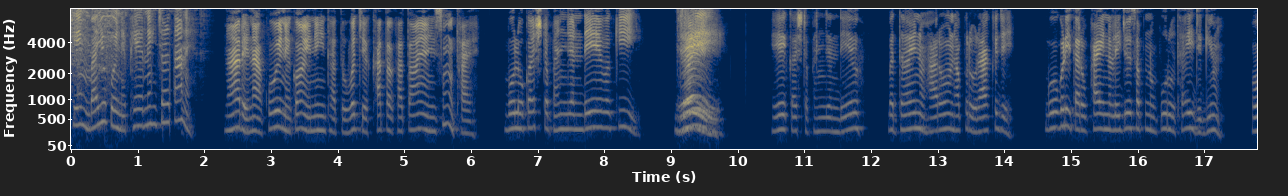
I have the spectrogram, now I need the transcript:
કેમ બાયું કોઈને ફેર નહીં ચડતા ને? ના રે ના કોઈને કઈ નહીં થતું. વચ્ચે ખાતા ખાતા અહીંયા શું થાય? બોલો કષ્ટભંજન દેવ કી જય. હે કષ્ટભંજન દેવ બધાયનું હારો નપરું રાખજે. ગોગડી તારું ફાઇનલી જો સપનું પૂરું થઈ જ ગયું. હો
